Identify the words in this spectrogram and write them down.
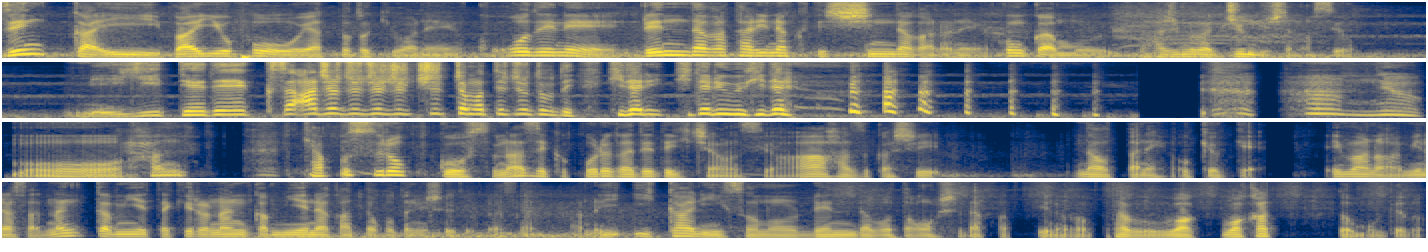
前回、バイオ4をやった時はね、ここでね、連打が足りなくて死んだからね、今回はもう初めから準備してますよ。右手で、くさ、あ、ちょちょちょちょ、ちょっと待って、ちょっと待って、左、左上、左。もう、半、キャプスロックを押すとなぜかこれが出てきちゃうんですよ。ああ、恥ずかしい。治ったね。オッケーオッケー。今のは皆さんなんか見えたけどなんか見えなかったことにしといてください。あの、いいかにその連打ボタンを押してたかっていうのが多分わ、分かったと思うけど。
